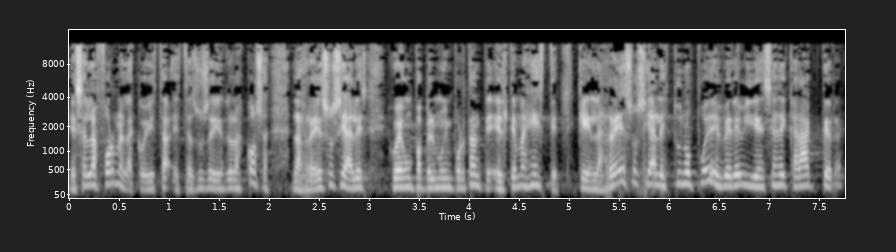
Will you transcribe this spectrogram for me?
Esa es la forma en la que hoy están está sucediendo las cosas. Las redes sociales juegan un papel muy importante. El tema es este, que en las redes sociales tú no puedes ver evidencias de carácter.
